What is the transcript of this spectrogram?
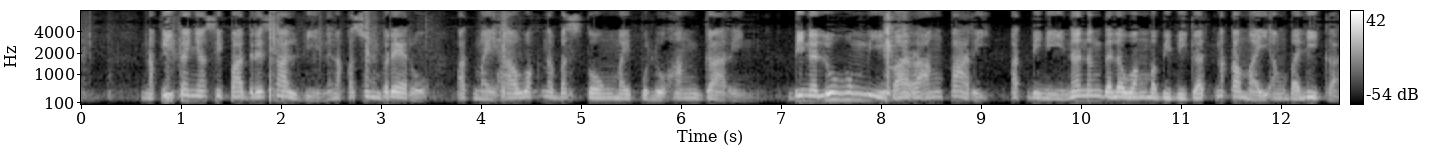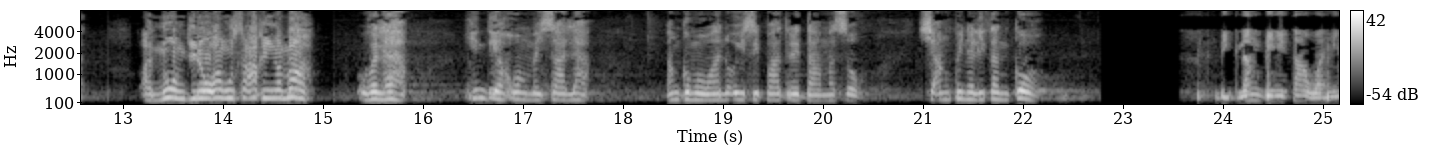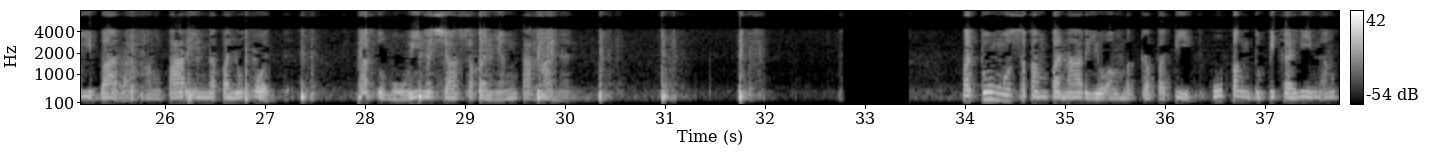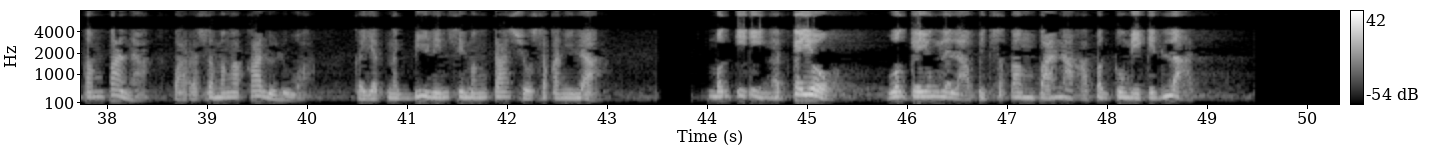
Nakita niya si Padre Salvi na nakasombrero at may hawak na bastong may puluhang garing. Dinaluhong ni Ibarra ang pari at diniinan ng dalawang mabibigat na kamay ang balikat. Ano ang ginawa mo sa aking ama? Wala. Hindi ako ang may sala. Ang gumawa nooy si Padre Damaso. Siya ang pinalitan ko. Biglang binitawan ni Ibarra ang paring napaluhod at umuwi na siya sa kanyang tahanan. Patungo sa kampanaryo ang magkapatid upang dupikalin ang kampana para sa mga kaluluwa, kaya't nagbilin si Mang Tasyo sa kanila. Mag-iingat kayo. Huwag kayong lalapit sa kampana kapag kumikidlat.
